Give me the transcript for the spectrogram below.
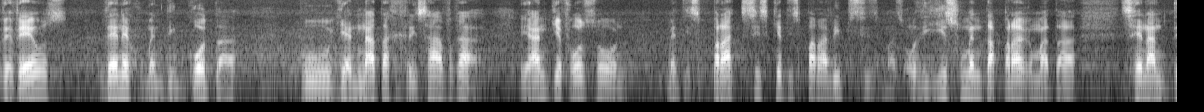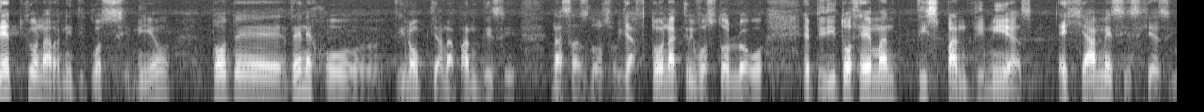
Βεβαίως δεν έχουμε την κότα που γεννά τα χρυσά αυγά. Εάν και εφόσον με τις πράξεις και τις παραλήψεις μας οδηγήσουμε τα πράγματα σε έναν τέτοιο αρνητικό σημείο, τότε δεν έχω την όποια απάντηση να σας δώσω. Γι' αυτόν ακριβώς τον λόγο, επειδή το θέμα της πανδημίας έχει άμεση σχέση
